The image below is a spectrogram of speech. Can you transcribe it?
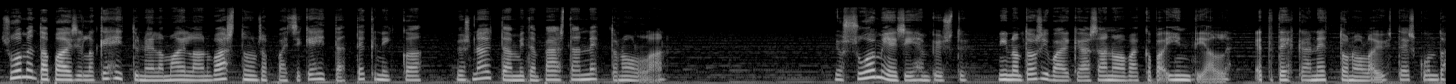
Suomen tapaisilla kehittyneillä mailla on vastuunsa paitsi kehittää tekniikkaa, myös näyttää miten päästään nettonollaan. Jos Suomi ei siihen pysty, niin on tosi vaikea sanoa vaikkapa Intialle – että tehkää nettonolla yhteiskunta,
